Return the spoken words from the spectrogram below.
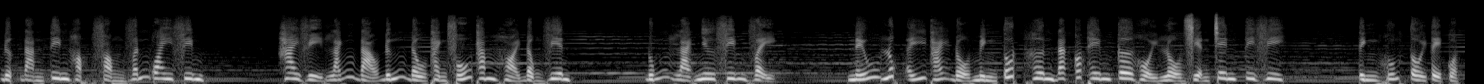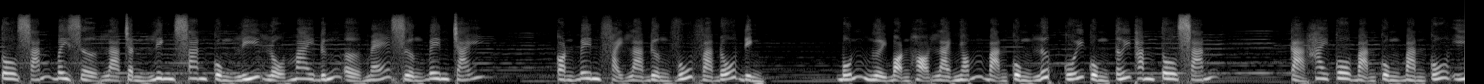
Được đàn tin học phòng vẫn quay phim. Hai vị lãnh đạo đứng đầu thành phố thăm hỏi động viên. Đúng là như phim vậy. Nếu lúc ấy thái độ mình tốt hơn đã có thêm cơ hội lộ diện trên tv tình huống tồi tệ của tô s á n bây giờ là trần linh san cùng lý lộ mai đứng ở mé giường bên trái còn bên phải là đường vũ và đỗ đình. Bốn người bọn họ là nhóm bạn cùng lớp cuối cùng tới thăm tô s á n cả hai cô bạn cùng bàn cố ý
